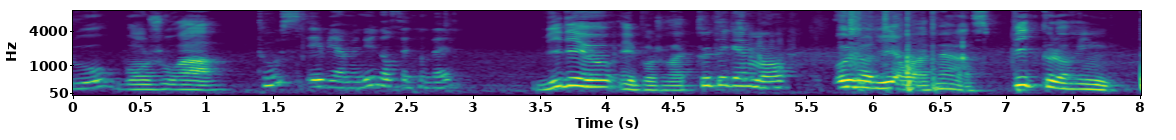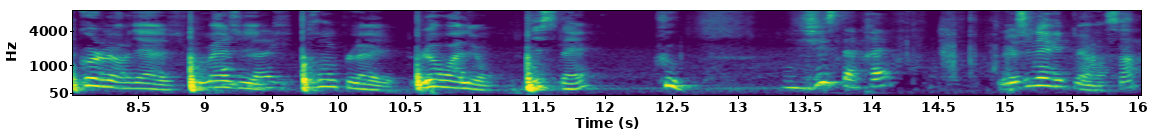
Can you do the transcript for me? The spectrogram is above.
Bonjour, bonjour à tous et bienvenue dans cette nouvelle vidéo et bonjour à toutes également. Aujourd'hui, on va faire un speed coloring, coloriage magique, Trompe-l'œil. le roi lion, Disney. Fou. juste après. Le générique, mais avant ça,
